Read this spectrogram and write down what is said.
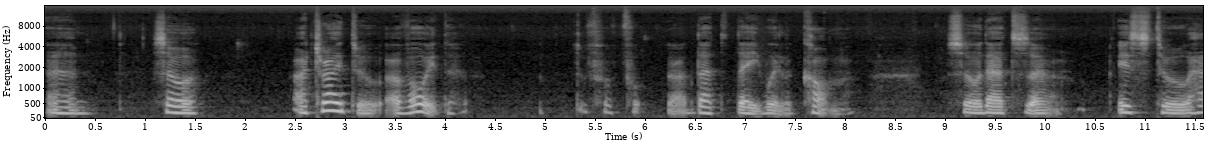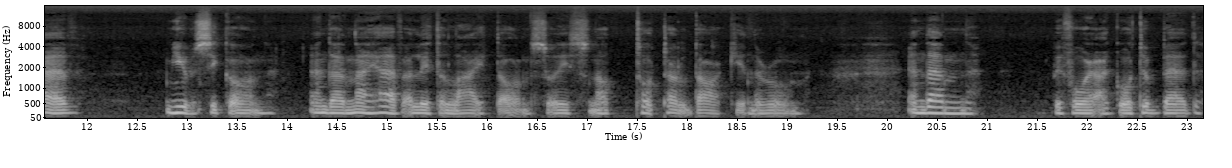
Um, so I try to avoid uh, that they will come. So that uh, is to have music on, and then I have a little light on so it's not total dark in the room. And then before I go to bed,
